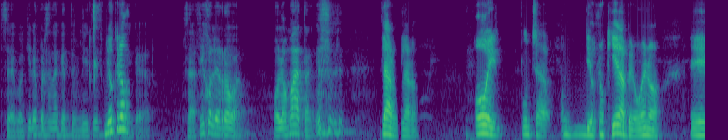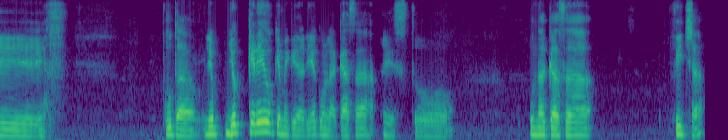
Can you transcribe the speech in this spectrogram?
O sea, cualquier persona que te invites, Yo creo- cagar. O sea, fijo le roban. O lo matan. Claro, claro. Hoy, pucha, Dios no quiera, pero bueno. eh, puta, yo, yo creo que me quedaría con la casa, esto, una casa ficha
